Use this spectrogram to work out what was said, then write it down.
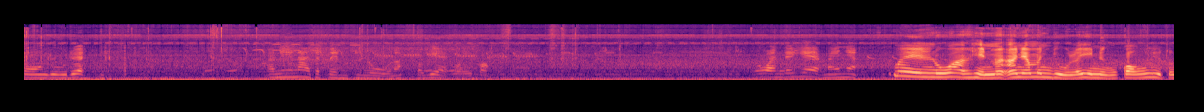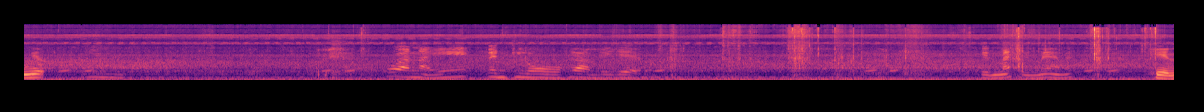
มองดูด้วย อันนี้น่าจะเป็นกิโลนะเขาแยกไว้เปล่ะวันได้แยกไหมเนี่ย ไม่รู้อะ เห็นมันอันเนี้ยมันอยู่แล้วอีกหนึ่งกองอยู่ตรงเนี้ย อืมว่า อันไหนเป็นกิโลย่านได้แยกเห็นไหมเห็นแม่ไหมเห็น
